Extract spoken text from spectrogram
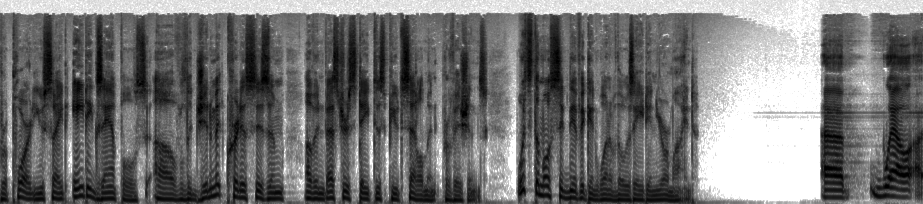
report, you cite eight examples of legitimate criticism of investor state dispute settlement provisions. What's the most significant one of those eight in your mind? Uh, well,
